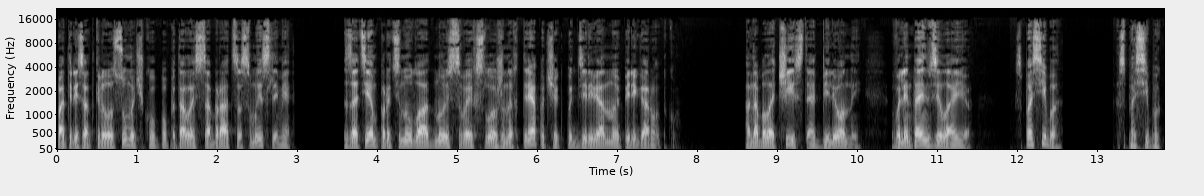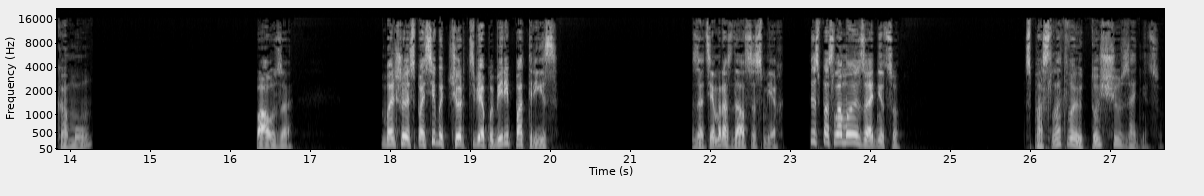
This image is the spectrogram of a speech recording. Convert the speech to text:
Патрис открыла сумочку, попыталась собраться с мыслями, затем протянула одну из своих сложенных тряпочек под деревянную перегородку. Она была чистой, отбеленной. Валентайн взяла ее. — Спасибо. — Спасибо кому? Пауза. Большое спасибо, черт тебя побери, Патрис. Затем раздался смех. Ты спасла мою задницу. Спасла твою тощую задницу.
